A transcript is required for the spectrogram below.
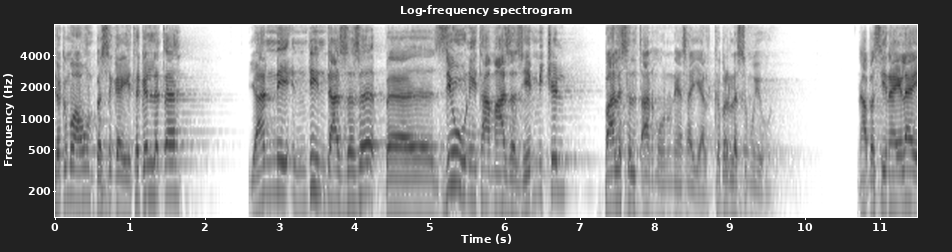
ደግሞ አሁን በስጋ የተገለጠ ያኔ እንዲህ እንዳዘዘ በዚሁ ሁኔታ ማዘዝ የሚችል ባለስልጣን መሆኑን ያሳያል። ክብር ለስሙ ይሁን እና በሲናይ ላይ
